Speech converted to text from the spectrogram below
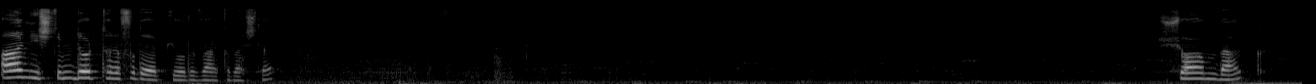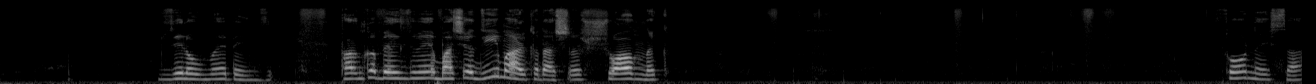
aynı işlemi dört tarafı da yapıyoruz arkadaşlar. Şu anda güzel olmaya benziyor. Tanka benzemeye başladı değil mi arkadaşlar? Şu anlık. Sonra ise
